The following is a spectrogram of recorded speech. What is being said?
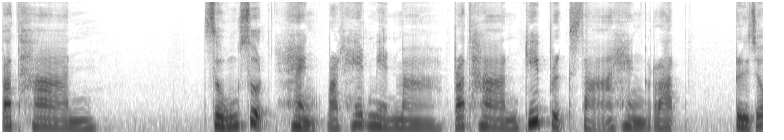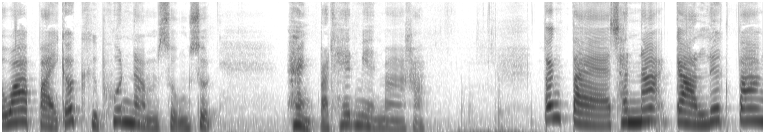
ประธาน สูงสุดแห่งประเทศเมียนมา ประธานที่ปรึกษาแห่งรัฐ หรือจะว่าไปก็คือผู้นำสูงสุดแห่งประเทศเมียนมาค่ะ ตั้งแต่ชนะการเลือกตั้ง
